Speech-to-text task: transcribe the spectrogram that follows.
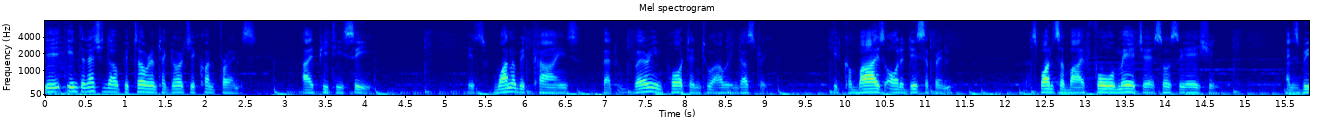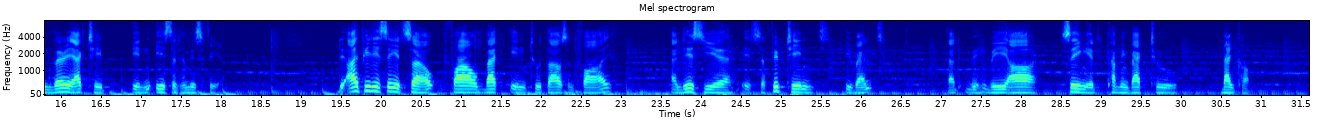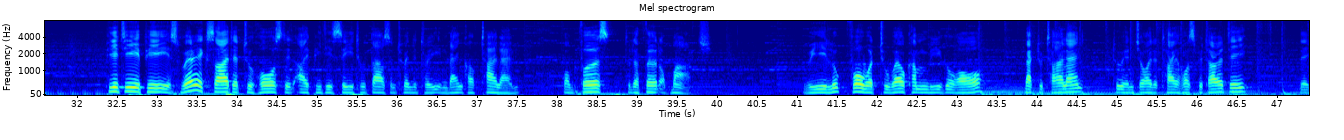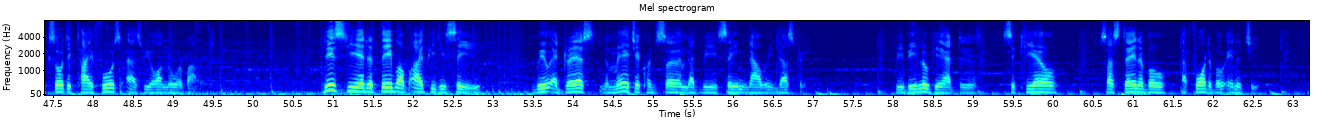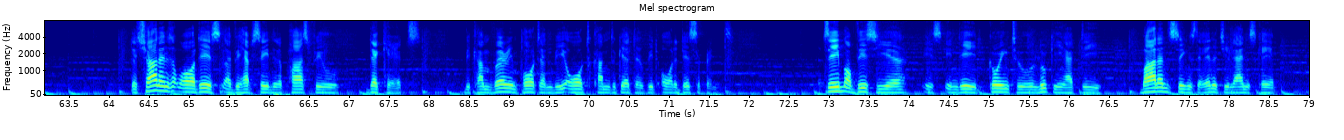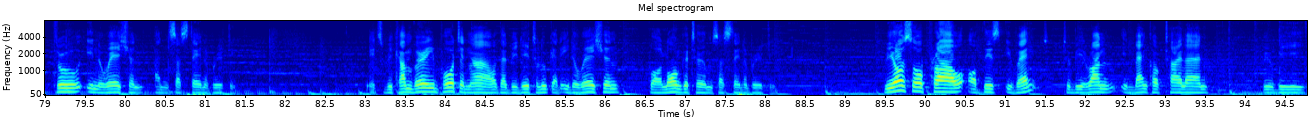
The International Petroleum Technology Conference, IPTC, is one of its kinds that very important to our industry. It combines all the discipline uh, sponsored by four major associations and it's been very active in Eastern Hemisphere. The IPTC itself found back in 2005 and this year it's the 15th event that we are seeing it coming back to Bangkok. PTTEP is very excited to host the IPTC 2023 in Bangkok, Thailand from 1st to the 3rd of March. We look forward to welcoming you all back to Thailand to enjoy the Thai hospitality, the exotic Thai foods as we all know about. This year the theme of IPTC will address the major concern that we've seen in our industry. We've been looking at the secure, sustainable, affordable energy. The challenge of all this that we have seen in the past few decades become very important. We all to come together with all the disciplines. The theme of this year is indeed going to looking at the balancing the energy landscape through innovation and sustainability. It's become very important now that we need to look at innovation for longer term sustainability. We are also proud of this event to be run in Bangkok, Thailand. will be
